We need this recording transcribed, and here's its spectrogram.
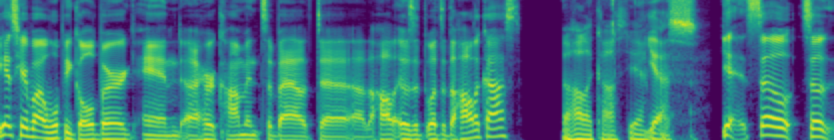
You guys hear about Whoopi Goldberg and uh, her comments about uh, uh, the hol- it was was it the Holocaust? The Holocaust, yeah. yes, Yeah. So so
